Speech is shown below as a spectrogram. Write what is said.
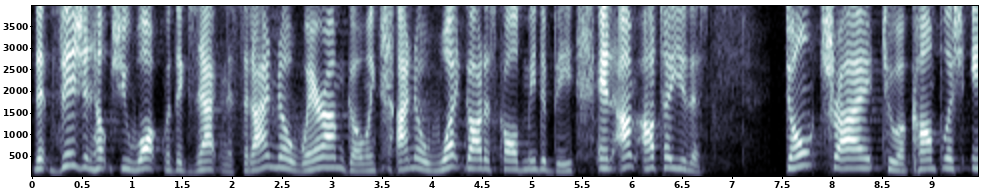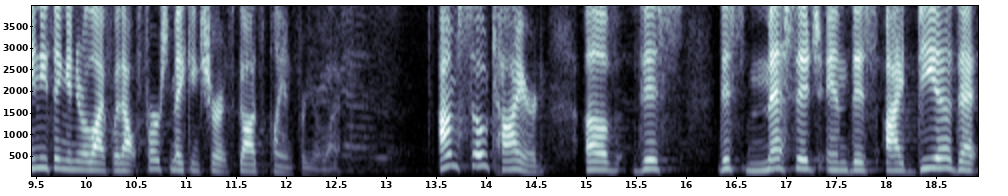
that vision helps you walk with exactness, that I know where I'm going, I know what God has called me to be. And i will tell you this don't try to accomplish anything in your life without first making sure it's God's plan for your life. I'm so tired of this, this message and this idea that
